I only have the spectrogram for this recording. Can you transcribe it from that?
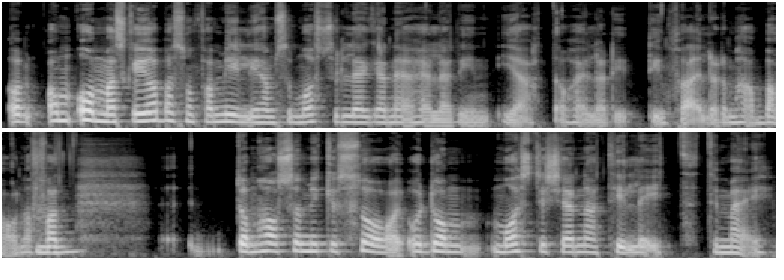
om, om, om man ska jobba som familjehem så måste du lägga ner hela din hjärta och hela din, din själ och de här barnen. För Mm. att de har så mycket sorg och de måste känna tillit till mig.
